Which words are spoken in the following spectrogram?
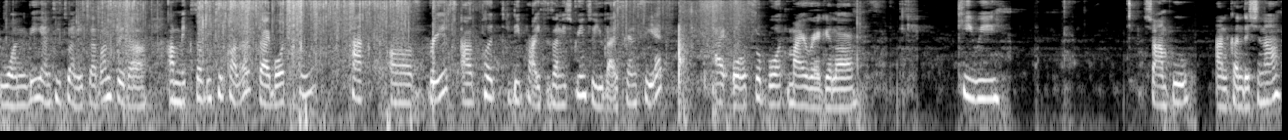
1B and T27. So it's a, a mix of the two colors. So I bought two packs of braids. I'll put the prices on the screen so you guys can see it. I also bought my regular kiwi shampoo and conditioner.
